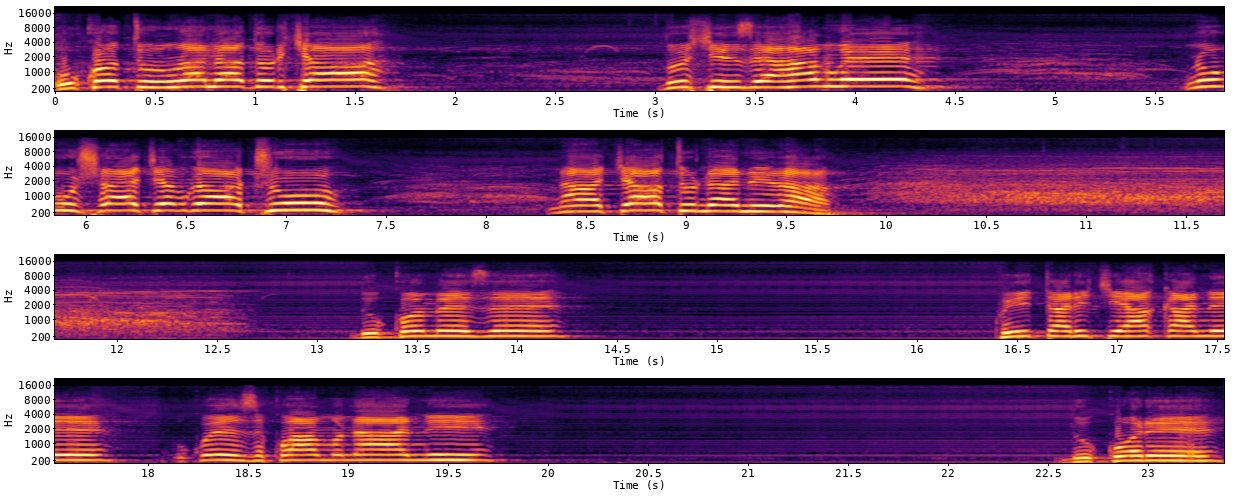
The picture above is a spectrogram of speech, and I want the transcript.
Uko tungana dutya dushyize hamwe n'ubushake bwacu. Nta cyatunanira dukomeze ku itariki ya kane ukwezi kwa munani. Dukore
